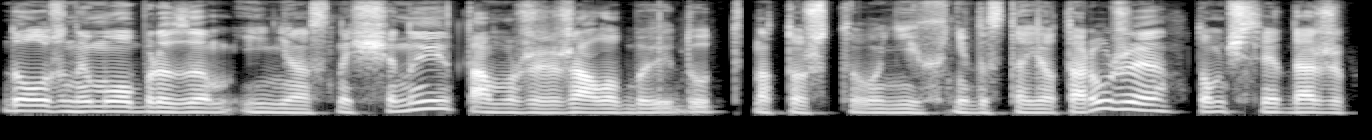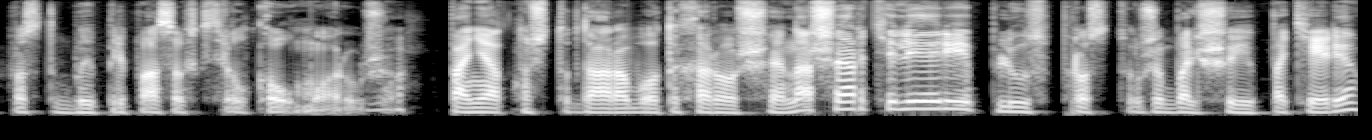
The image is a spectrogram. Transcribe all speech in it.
должным образом, и не оснащены. Там уже жалобы идут на то, что у них недостает оружия, в том числе даже просто боеприпасов к стрелковому оружию. Понятно, что да, работа хорошая нашей артиллерии, плюс просто уже большие потери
